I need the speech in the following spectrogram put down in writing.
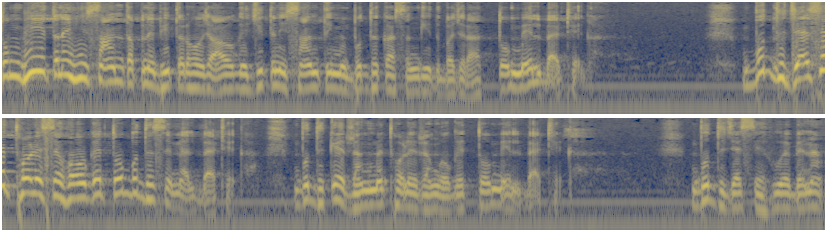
तुम भी इतने ही शांत अपने भीतर हो जाओगे, जितनी शांति में बुद्ध का संगीत बज रहा तो मेल बैठेगा। बुद्ध जैसे थोड़े से होगे तो बुद्ध से मेल बैठेगा। बुद्ध के रंग में थोड़े रंगोगे तो मेल बैठेगा। बुद्ध जैसे हुए बिना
